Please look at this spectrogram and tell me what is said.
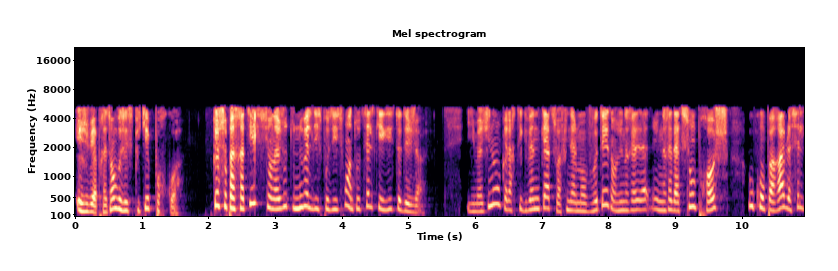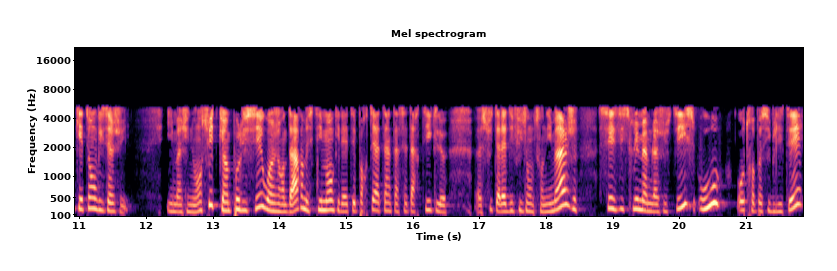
et je vais à présent vous expliquer pourquoi. Que se passera-t-il si on ajoute une nouvelle disposition à toutes celles qui existent déjà? Imaginons que l'article 24 soit finalement voté dans une rédaction proche ou comparable à celle qui était envisagée. Imaginons ensuite qu'un policier ou un gendarme, estimant qu'il a été porté atteinte à cet article euh, suite à la diffusion de son image, saisisse lui-même la justice ou, autre possibilité,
